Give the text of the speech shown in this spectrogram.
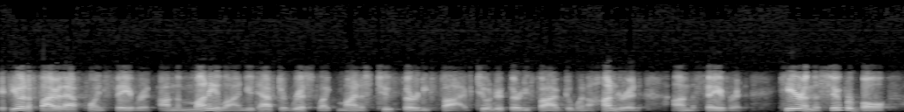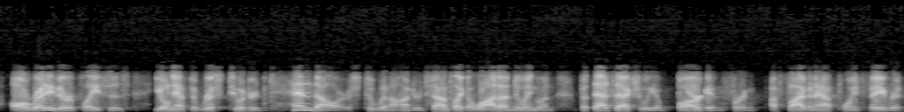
if you had a five and a half point favorite on the money line, you'd have to risk like minus 235, 235 to win 100 on the favorite. Here in the Super Bowl, Already there are places you only have to risk $210 to win 100. Sounds like a lot on New England, but that's actually a bargain for an, a five and a half point favorite,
